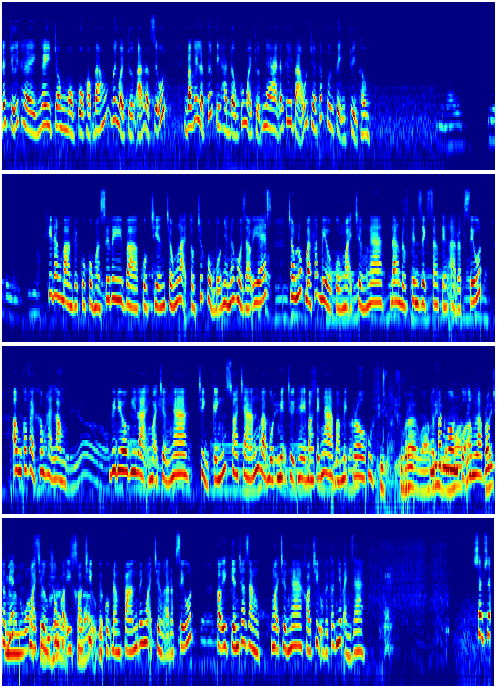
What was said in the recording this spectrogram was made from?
đã chửi thề ngay trong một cuộc họp báo với Ngoại trưởng Ả Rập Xê Út và ngay lập tức thì hành động của Ngoại trưởng Nga đã gây bão trên các phương tiện truyền thông. Khi đang bàn về cuộc khủng hoảng Syria và cuộc chiến chống lại tổ chức khủng bố nhà nước Hồi giáo IS, trong lúc bài phát biểu của Ngoại trưởng Nga đang được phiên dịch sang tiếng Ả Rập Xê Út, ông có vẻ không hài lòng Video ghi lại Ngoại trưởng Nga chỉnh kính, xoa chán và buột miệng chửi thề bằng tiếng Nga vào micro. Người phát ngôn của ông Lavrov cho biết Ngoại trưởng không có ý khó chịu về cuộc đàm phán với Ngoại trưởng Ả Rập Xê Út. Có ý kiến cho rằng Ngoại trưởng Nga khó chịu về các nhiếp ảnh gia.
